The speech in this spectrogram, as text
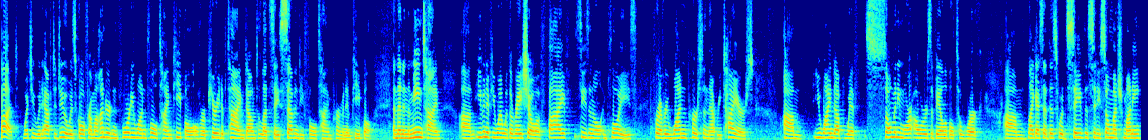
But what you would have to do is go from 141 full-time people over a period of time down to, let's say, 70 full-time permanent people. And then in the meantime, um, even if you went with a ratio of five seasonal employees for every one person that retires, um, you wind up with so many more hours available to work. Um, like I said, this would save the city so much money.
